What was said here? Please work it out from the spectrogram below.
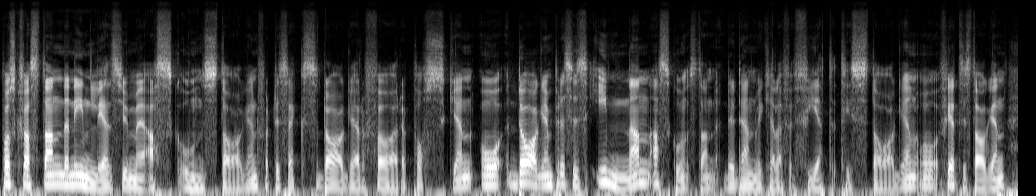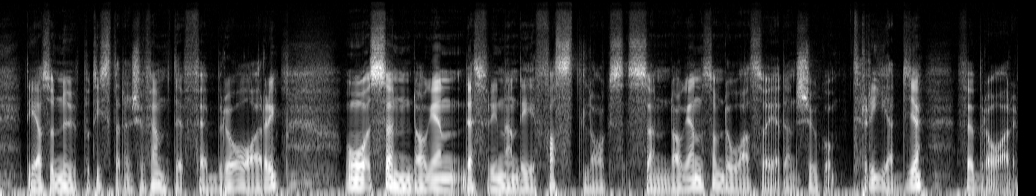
påskfastan den inleds ju med askonsdagen, 46 dagar före påsken. Och dagen precis innan askonsdagen, det är den vi kallar för fettisdagen. Och fettisdagen, det är alltså nu på tisdag den 25 februari. Och söndagen dessförinnan det är fastlagssöndagen som då alltså är den 23 februari.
